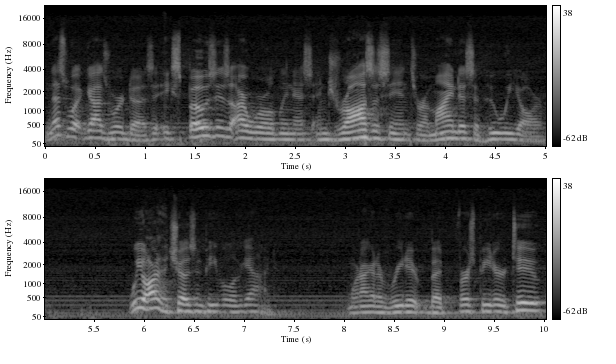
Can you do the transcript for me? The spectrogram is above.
And that's what God's Word does. It exposes our worldliness and draws us in to remind us of who we are. We are the chosen people of God. We're not going to read it, but 1 Peter 2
